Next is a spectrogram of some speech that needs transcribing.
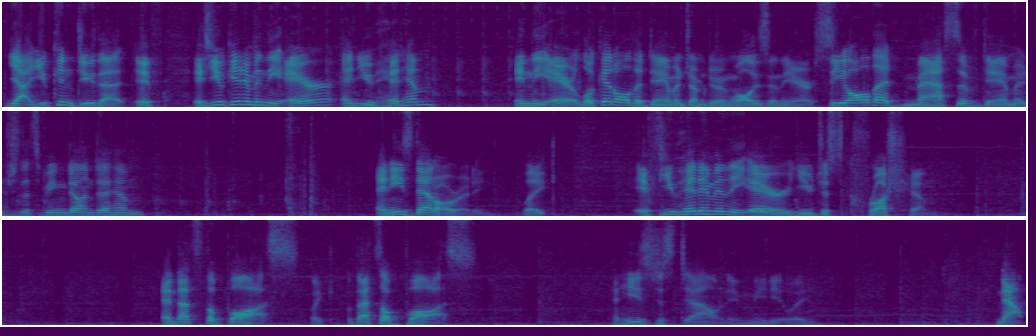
Yeah, you can do that. If if you get him in the air and you hit him in the air, look at all the damage I'm doing while he's in the air. See all that massive damage that's being done to him? And he's dead already. Like, if you hit him in the air, you just crush him. And that's the boss. Like, that's a boss. And he's just down immediately. Now,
